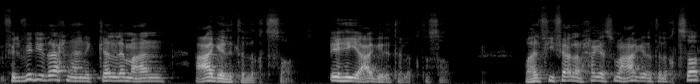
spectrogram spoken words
في الفيديو ده إحنا هنتكلم عن عجلة الاقتصاد. إيه هي عجلة الاقتصاد؟ وهل في فعلا حاجة اسمها عجلة الاقتصاد؟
